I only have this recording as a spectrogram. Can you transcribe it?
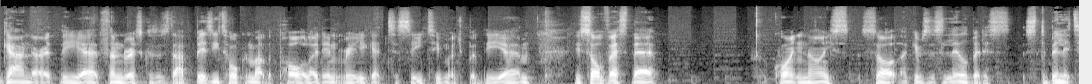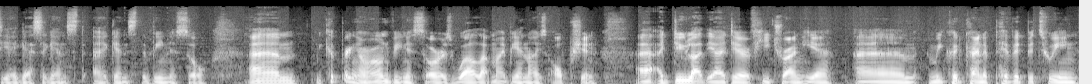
gander at the uh, Thundurus because I was that busy talking about the poll. I didn't really get to see too much. But the um, the Assault Vest there quite nice. So that gives us a little bit of stability, I guess, against against the Venusaur. Um, we could bring our own Venusaur as well. That might be a nice option. Uh, I do like the idea of Heatran here. Um, and we could kind of pivot between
